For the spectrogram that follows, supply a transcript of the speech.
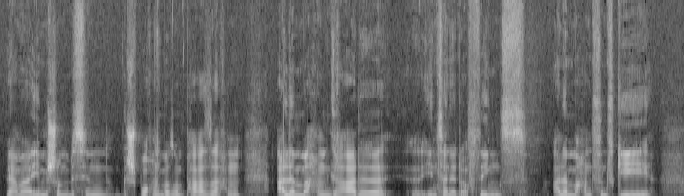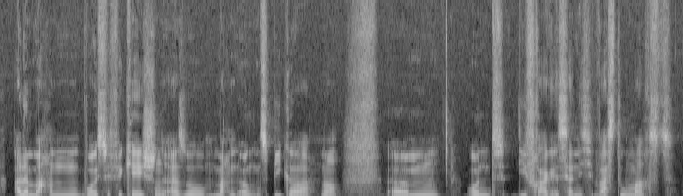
wir haben ja eben schon ein bisschen gesprochen über so ein paar Sachen. Alle machen gerade äh, Internet of Things, alle machen 5G, alle machen Voicification, also machen irgendeinen Speaker. Ne? Ähm, und die Frage ist ja nicht, was du machst,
